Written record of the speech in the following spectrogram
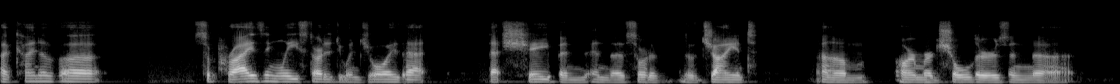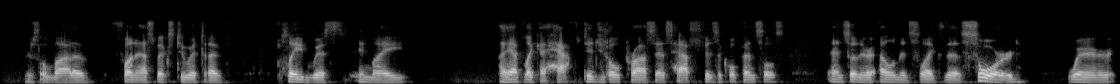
i've kind of uh, surprisingly started to enjoy that that shape and and the sort of the giant um, armored shoulders and uh, there's a lot of fun aspects to it that i've played with in my I have like a half digital process, half physical pencils. And so there are elements like the sword where,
